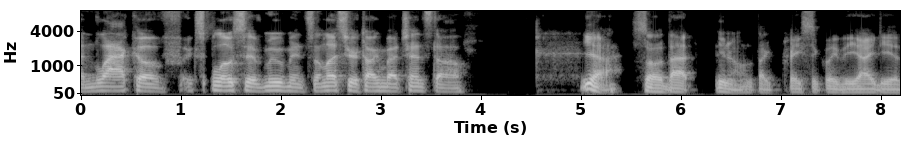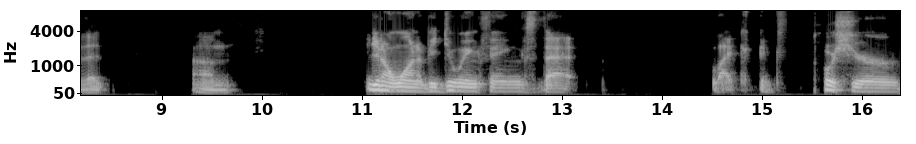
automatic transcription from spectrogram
and lack of explosive movements unless you're talking about chen style. Yeah. So that you know like basically the idea that um you don't want to be doing things that like push your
